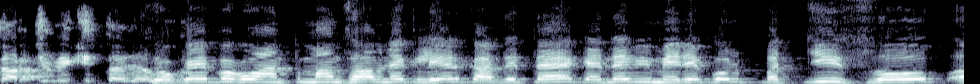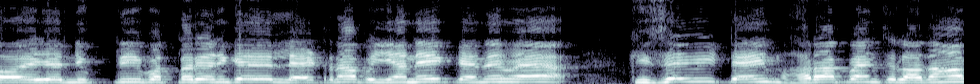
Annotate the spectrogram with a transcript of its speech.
ਦਰਜ ਵੀ ਕੀਤਾ ਜਾਊਗਾ। ਕਿਉਂਕਿ ਭਗਵੰਤ ਮਾਨ ਸਾਹਿਬ ਨੇ ਕਲੀਅਰ ਕਰ ਦਿੱਤਾ ਹੈ ਕਹਿੰਦੇ ਵੀ ਮੇਰੇ ਕੋਲ 2500 ਅਹ, ਨਿਯੁਕਤੀ ਪੱਤਰ ਯਾਨੀ ਕਿ ਲੈਟਰਾਂ ਪਈਆਂ ਨੇ ਕਹਿੰਦੇ ਮੈਂ ਕਿਸੇ ਵੀ ਟਾਈਮ ਹਰਾ ਪੈਨ ਚਲਾ ਦਾਂਗਾ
